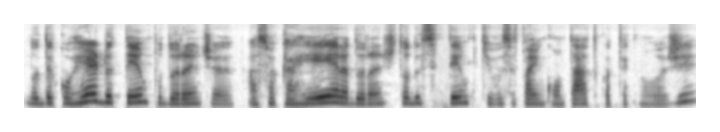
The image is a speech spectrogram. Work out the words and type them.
no decorrer do tempo durante a, sua carreira, durante todo esse tempo que você está em contato com a tecnologia?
